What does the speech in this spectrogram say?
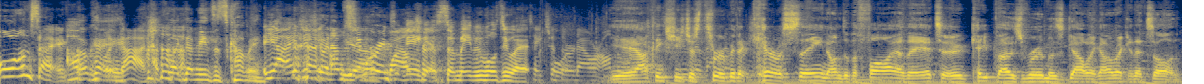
all I'm saying. Okay. Oh my gosh. I feel like that means it's coming. Yeah, I do too, and I'm Yeah. super into Wild Vegas, trip. so maybe we'll do it. Take the third hour on the Yeah, I think she just threw a bit of kerosene onto the fire there to keep those rumours going. I reckon it's on.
